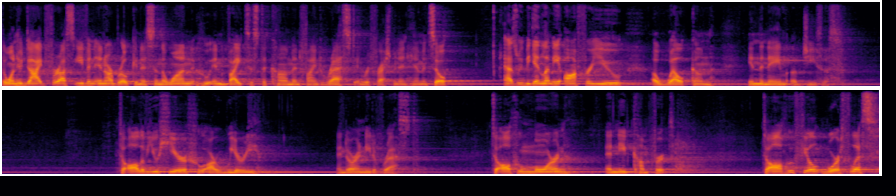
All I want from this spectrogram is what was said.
the one who died for us even in our brokenness, and the one who invites us to come and find rest and refreshment in Him. And so, as we begin, let me offer you a welcome in the name of Jesus to all of you here who are weary and are in need of rest, to all who mourn and need comfort, to all who feel worthless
